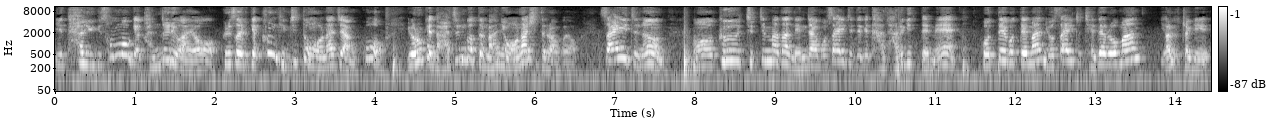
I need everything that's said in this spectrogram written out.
이다 여기 손목에 관절이 와요. 그래서 이렇게 큰 김치통 원하지 않고 이렇게 낮은 것들 많이 원하시더라고요. 사이즈는 어, 그 집집마다 냉장고 사이즈들이 다 다르기 때문에 그때 그때만 요 사이즈 제대로만 열 저기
